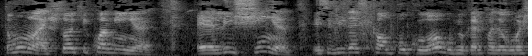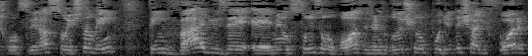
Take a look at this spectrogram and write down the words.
Então vamos lá, estou aqui com a minha é. Esse vídeo deve ficar um pouco longo, porque eu quero fazer algumas considerações também. Tem vários é, é, menções honrosas, né, jogadores que eu não podia deixar de fora.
